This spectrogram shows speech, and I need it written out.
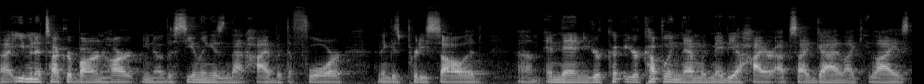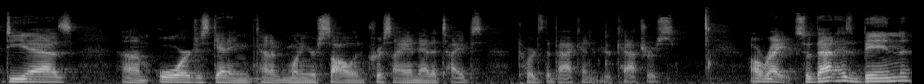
uh, even a Tucker Barnhart. You know, the ceiling isn't that high, but the floor I think is pretty solid. Um, and then you're you're coupling them with maybe a higher upside guy like Elias Diaz, um, or just getting kind of one of your solid Chris Iannetta types towards the back end of your catchers. All right, so that has been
